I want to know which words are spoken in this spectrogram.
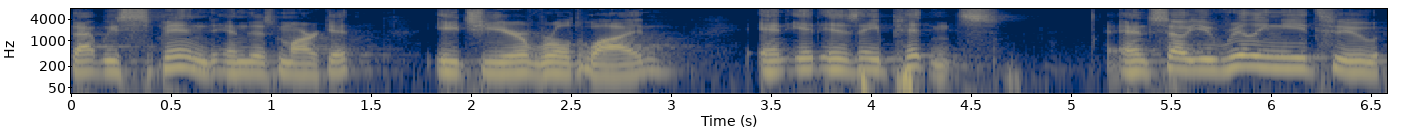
that we spend in this market each year worldwide, and it is a pittance. And so you really need to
